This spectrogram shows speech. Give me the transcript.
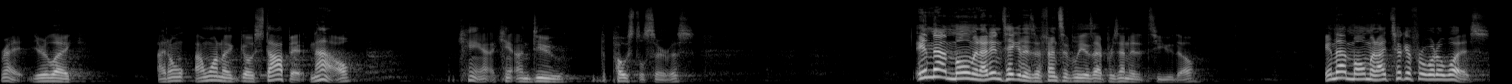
Right. You're like, I don't, I want to go stop it now. I can't. I can't undo the postal service. In that moment, I didn't take it as offensively as I presented it to you, though. In that moment, I took it for what it was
